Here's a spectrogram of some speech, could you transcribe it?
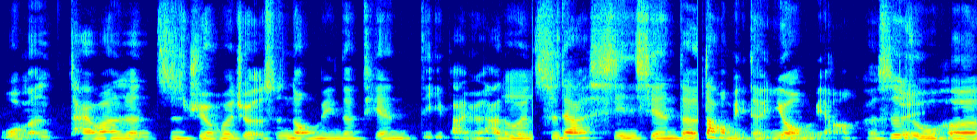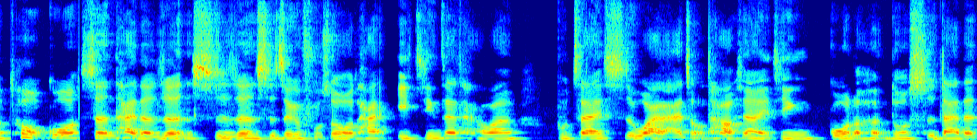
我们台湾人直觉会觉得是农民的天敌吧，因为他都会吃掉新鲜的稻米的幼苗。可是如何透过生态的认识，认识这个福寿螺，它已经在台湾不再是外来种，它好像已经过了很多世代的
